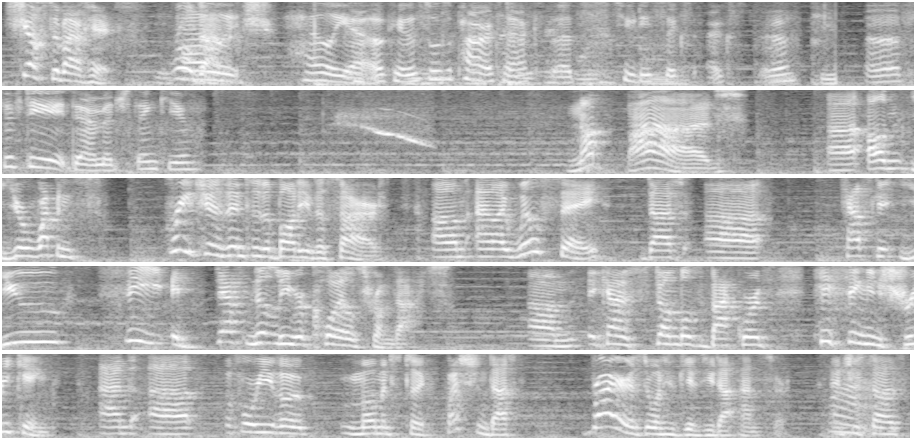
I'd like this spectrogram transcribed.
just about hits. Roll Hell, damage. hell yeah. Okay, this was a power attack, so that's 2d6 extra. Uh, 58 damage, thank you. Not bad. Uh, on your weapon screeches into the body of the Sard. Um, and I will say that, uh, Casca, you see it definitely recoils from that. Um, it kind of stumbles backwards, hissing and shrieking. And uh, before you have a moment to question that, Briar is the one who gives you that answer. And she says,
